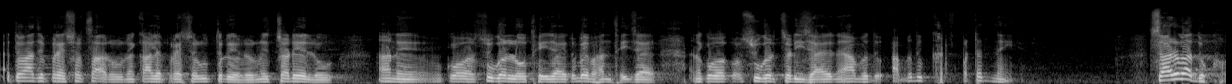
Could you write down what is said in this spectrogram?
તો આજે પ્રેશર સારું ને કાલે પ્રેશર ઉતરેલું ને ચડેલું અને કોઈ સુગર લો થઈ જાય તો બેભાન થઈ જાય અને કોઈ સુગર ચડી જાય ને આ બધું આ બધું ખટપટ જ નહીં સર્વ દુઃખો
